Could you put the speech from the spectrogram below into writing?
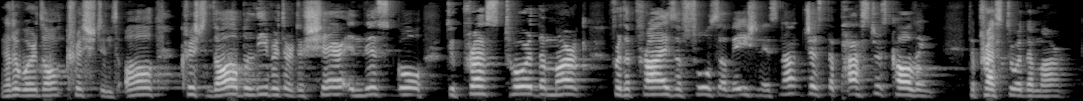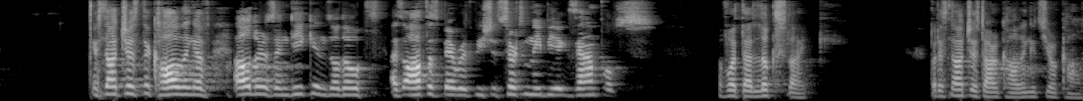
In other words, all Christians, all Christians, all believers are to share in this goal to press toward the mark for the prize of full salvation. It's not just the pastor's calling to press toward the mark. It's not just the calling of elders and deacons, although as office bearers we should certainly be examples of what that looks like. But it's not just our calling, it's your calling.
